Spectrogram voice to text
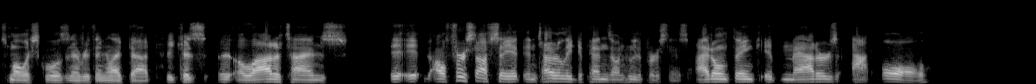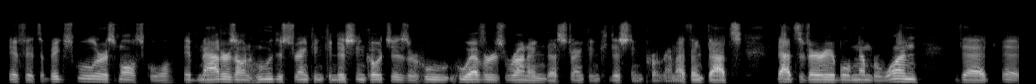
smaller schools and everything like that because a lot of times it, it, I'll first off say it entirely depends on who the person is. I don't think it matters at all if it's a big school or a small school. It matters on who the strength and conditioning coach is or who whoever's running the strength and conditioning program. I think that's that's variable number one that uh,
